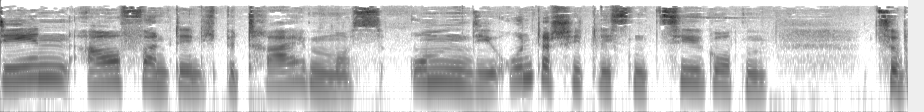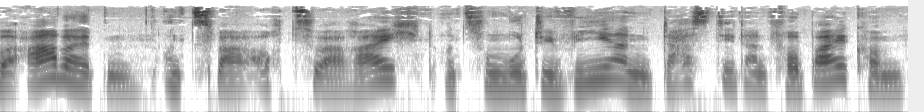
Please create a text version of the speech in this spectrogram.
den Aufwand, den ich betreiben muss, um die unterschiedlichsten Zielgruppen zu bearbeiten und zwar auch zu erreichen und zu motivieren, dass die dann vorbeikommen,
